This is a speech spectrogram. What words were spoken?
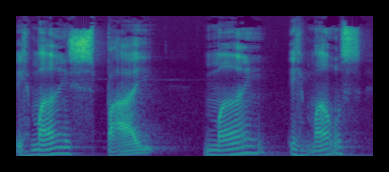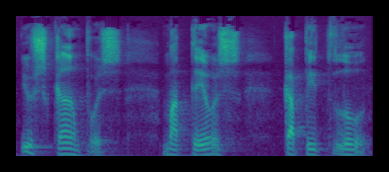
irmãs, pai, mãe, irmãos e os campos. Mateus, capítulo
